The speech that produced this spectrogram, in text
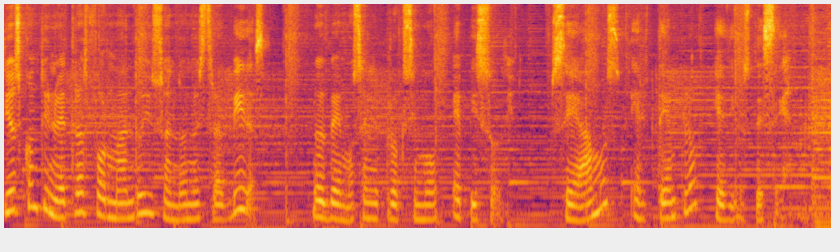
Dios continúe transformando y usando nuestras vidas. Nos vemos en el próximo episodio. Seamos el templo que Dios desea.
